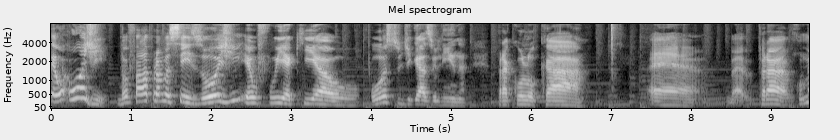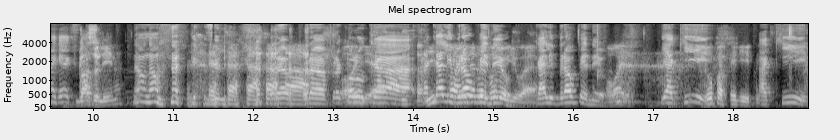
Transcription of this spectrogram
Eu, hoje, vou falar para vocês, hoje eu fui aqui ao posto de gasolina para colocar. É, para como é que é que fala? Gasolina? Não, não, não é gasolina. para colocar, para calibrar o pneu, evoluiu, é. calibrar o pneu. Olha. E aqui, Desculpa, Felipe. aqui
